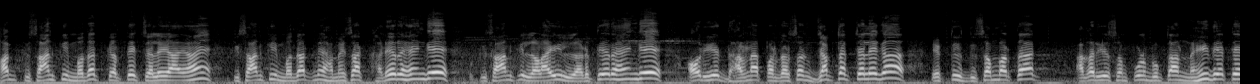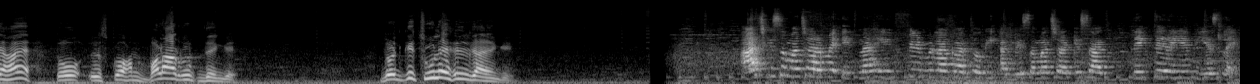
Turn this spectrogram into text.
हम किसान की मदद करते चले आए हैं किसान की मदद में हमेशा खड़े रहेंगे किसान की लड़ाई लड़ते रहेंगे और ये धरना प्रदर्शन जब तक चलेगा 31 दिसंबर तक अगर ये संपूर्ण भुगतान नहीं देते हैं तो इसको हम बड़ा रूप देंगे, जो इनकी चूल्हे हिल जाएँगे। आज के समाचार में इतना ही। फिर मुलाकात होगी अगले समाचार के साथ। देखते रहिए बीएस लाइव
